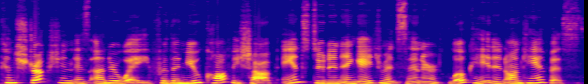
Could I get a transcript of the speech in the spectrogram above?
Construction is underway for the new coffee shop and student engagement center located on campus.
